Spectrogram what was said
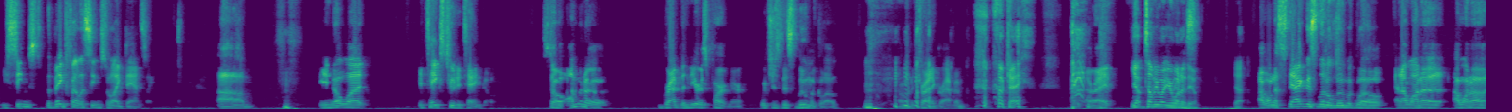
He seems the big fella seems to like dancing. Um, you know what? It takes two to tango. So I'm gonna grab the nearest partner, which is this Lumaglow. I'm gonna try to grab him. Okay. All right. Yep, tell me what you want to do. Yeah. I want to snag this little Lumaglow, and I want to I want to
